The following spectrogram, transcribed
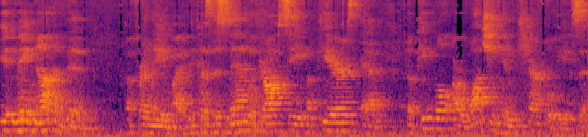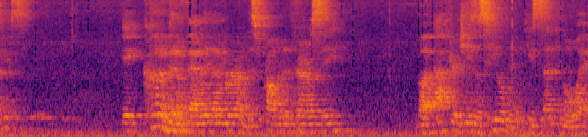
it may not have been a friendly invite because this man with dropsy appears and the people are watching him carefully, it says. It could have been a family member of this prominent Pharisee, but after Jesus healed him, he sent him away.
